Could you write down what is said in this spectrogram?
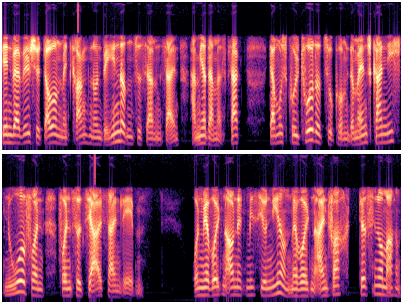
Denn wer will schon dauernd mit Kranken und Behinderten zusammen sein, haben wir damals gesagt. Da muss Kultur dazukommen. Der Mensch kann nicht nur von, von Sozialsein leben. Und wir wollten auch nicht missionieren. Wir wollten einfach das nur machen.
